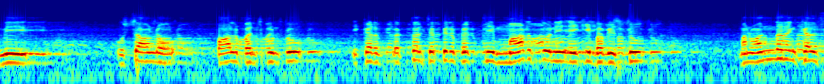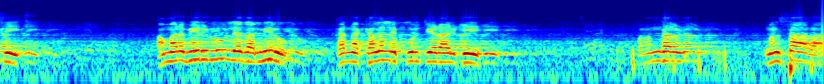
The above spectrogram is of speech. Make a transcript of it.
మీ ఉత్సవంలో పాలు పంచుకుంటూ ఇక్కడ వ్యక్తులు చెప్పిన ప్రతి మాటతోని ఏకీభవిస్తూ మనం అందరం కలిసి అమరవీరులు లేదా మీరు కన్న కళల్ని పూర్తి చేయడానికి మనందరం మనసారా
